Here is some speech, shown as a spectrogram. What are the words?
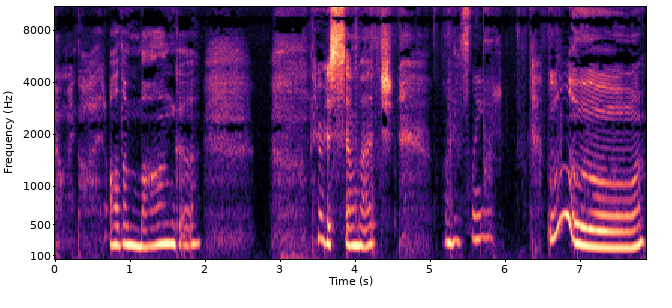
Oh my god, all the manga. there was so much, honestly. Ooh.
